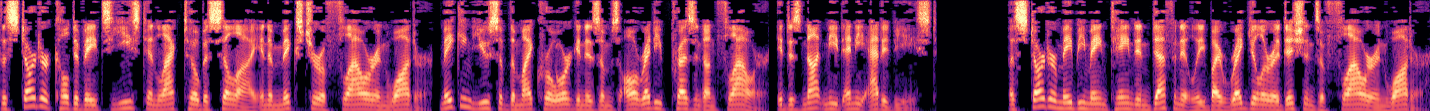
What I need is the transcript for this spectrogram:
The starter cultivates yeast and lactobacilli in a mixture of flour and water, making use of the microorganisms already present on flour. It does not need any added yeast. A starter may be maintained indefinitely by regular additions of flour and water.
